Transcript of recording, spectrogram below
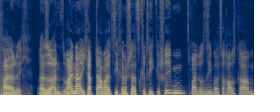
Feierlich. Also an meiner, ich habe damals die Filmstartskritik geschrieben, 2007, als er rauskam.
